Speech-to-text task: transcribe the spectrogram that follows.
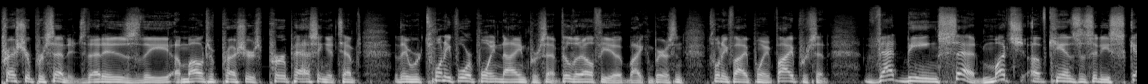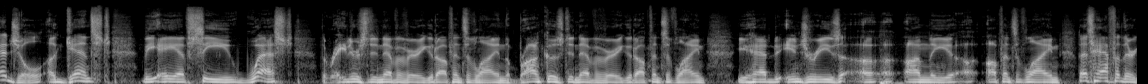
pressure percentage. That is the amount of pressures per passing attempt. They were 24.9%. Philadelphia, by comparison, 25.5%. That being said, much of Kansas City's schedule against the AFC West, the Raiders didn't have a very good offensive line. The Broncos didn't have a very good offensive line. You had injuries uh, uh, on the uh, offensive line. That's half of their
